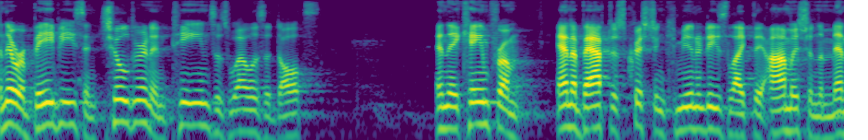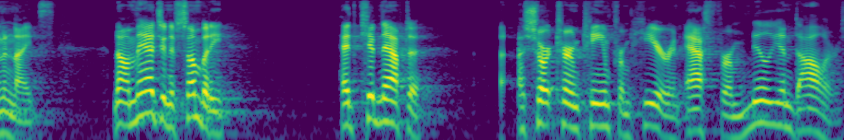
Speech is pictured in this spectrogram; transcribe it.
And there were babies and children and teens as well as adults. And they came from Anabaptist Christian communities like the Amish and the Mennonites. Now imagine if somebody had kidnapped a, a short term team from here and asked for a million dollars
